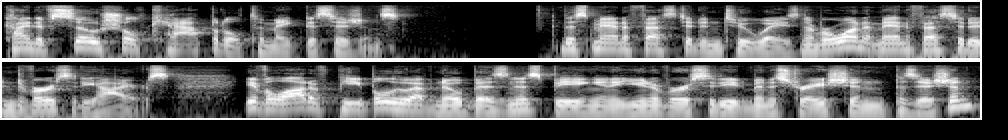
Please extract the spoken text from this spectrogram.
kind of social capital to make decisions. This manifested in two ways. Number one, it manifested in diversity hires. You have a lot of people who have no business being in a university administration position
